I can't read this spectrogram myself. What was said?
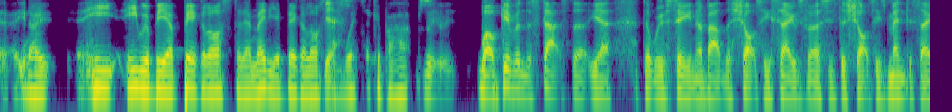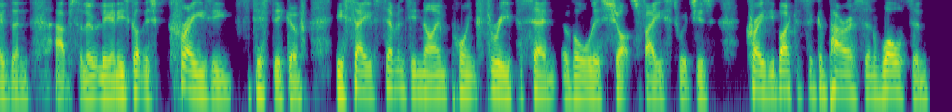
Uh, you know, he he would be a big loss to them, maybe a bigger loss yes. than Whitaker, perhaps well, given the stats that yeah that we've seen about the shots he saves versus the shots he's meant to save, then absolutely. And he's got this crazy statistic of he saves seventy nine point three percent of all his shots faced, which is crazy. By comparison, Walton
